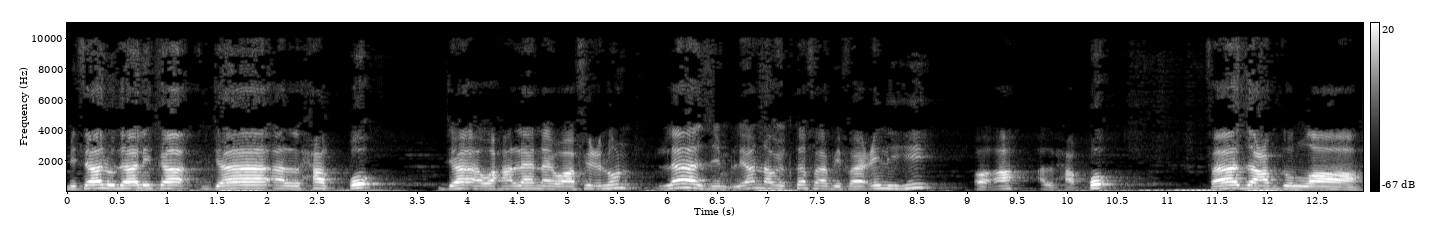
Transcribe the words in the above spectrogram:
Mithaalu dalika jaaa alxaqu jaa waxaan leenahay waa ficlun laazim liannahu iktafaa bifaacilihi oo ah alxaqu. Faaza cabdullah.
